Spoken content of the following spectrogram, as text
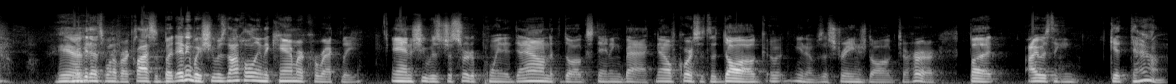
yeah. Maybe that's one of our classes. But anyway, she was not holding the camera correctly. And she was just sort of pointed down at the dog standing back. Now, of course, it's a dog. uh, You know, it was a strange dog to her. But I was thinking, get down,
